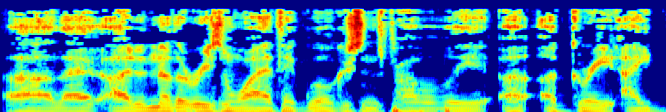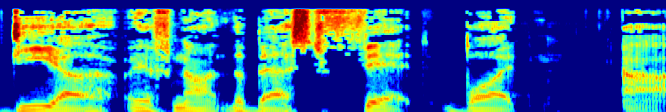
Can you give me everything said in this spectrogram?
Uh, that uh, another reason why I think Wilkerson's probably a, a, great idea, if not the best fit. But uh,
